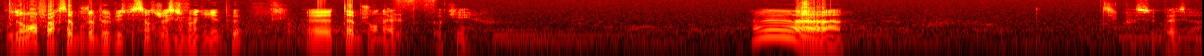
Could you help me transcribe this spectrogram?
Au bout d'un moment, il va falloir que ça bouge un peu plus, parce que sinon je risque de m'ennuyer un peu. Euh, table journal. Ok. Ah C'est quoi ce bazar?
